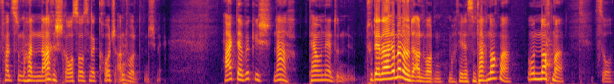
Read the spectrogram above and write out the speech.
falls du mal eine Nachricht raus aus einer Coach antwortet nicht mehr. Hakt da wirklich nach. Permanent. Und tut danach immer noch antworten. Macht ihr das einen Tag nochmal. Und nochmal. So.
